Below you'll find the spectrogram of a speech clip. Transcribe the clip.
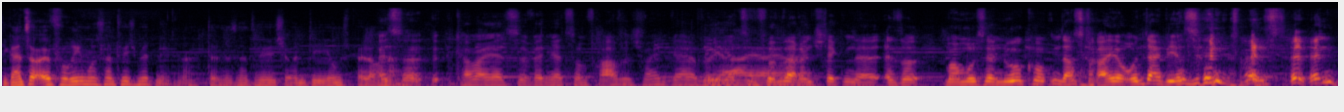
Die ganze Euphorie muss natürlich mitnehmen. Ne? Das ist natürlich, und die Jungs bei Laune. Du, kann man jetzt, wenn jetzt so ein Phrasenschwein wäre, würde Ja, jetzt einen ja, Fünfer ja. reinstecken. ne? Also man muss ja nur gucken, dass drei unter dir sind, weißt du, dann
